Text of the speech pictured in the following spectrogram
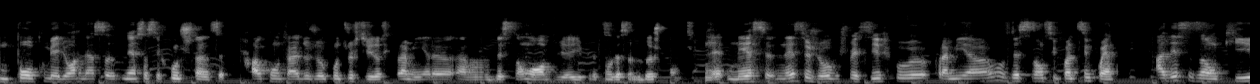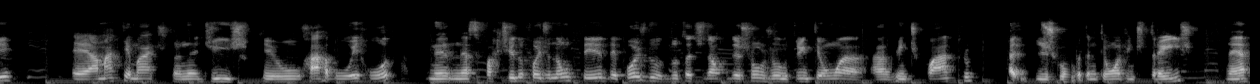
um pouco melhor nessa, nessa circunstância, ao contrário do jogo contra os Steelers, que para mim era uma decisão óbvia aí para conversão de dois pontos. Nesse, nesse jogo específico, para mim é uma decisão 50-50. A decisão que é, a matemática né, diz que o Harbaugh errou né, nessa partida foi de não ter, depois do, do touchdown que deixou o jogo 31 a, a 24, desculpa, 31 a 23, né?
